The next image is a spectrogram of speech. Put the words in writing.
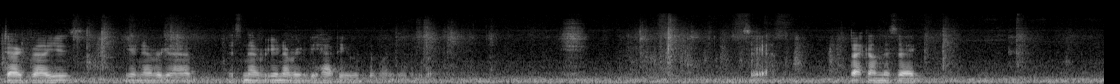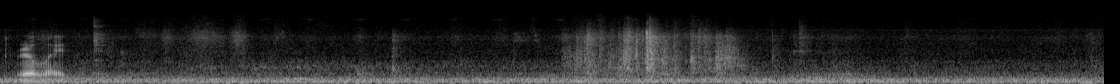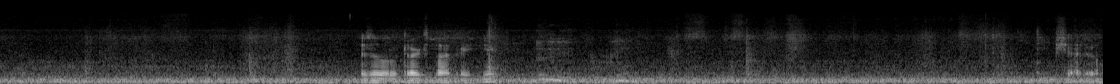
dark values, you're never gonna have, it's never, you're never gonna be happy with the way it looks. So yeah, back on this egg, real light. There's a little dark spot right here. Shadow.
